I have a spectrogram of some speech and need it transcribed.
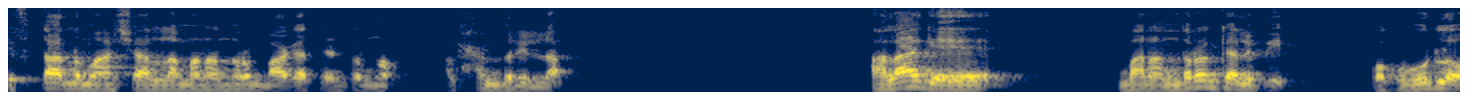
ఇఫ్తార్లు మాషాల్లా మనందరం బాగా తింటున్నాం. అల్హమ్దుల్లా అలాగే మనందరం కలిపి ఒక ఊర్లో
